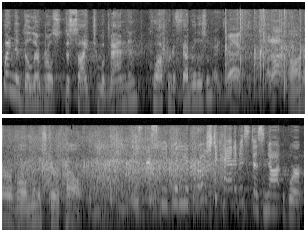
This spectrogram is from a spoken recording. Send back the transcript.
When did the Liberals decide to abandon cooperative federalism? Exactly. Honourable Minister of Health. Mr. Speaker, the approach to cannabis does not work.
